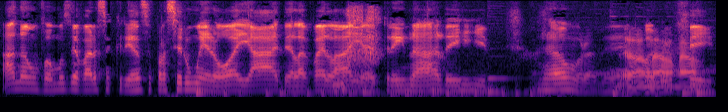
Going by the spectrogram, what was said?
ah não, vamos levar essa criança para ser um herói, ah, ela vai lá e é treinada e. Não, brother, é não, um bagulho não, não. feio.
